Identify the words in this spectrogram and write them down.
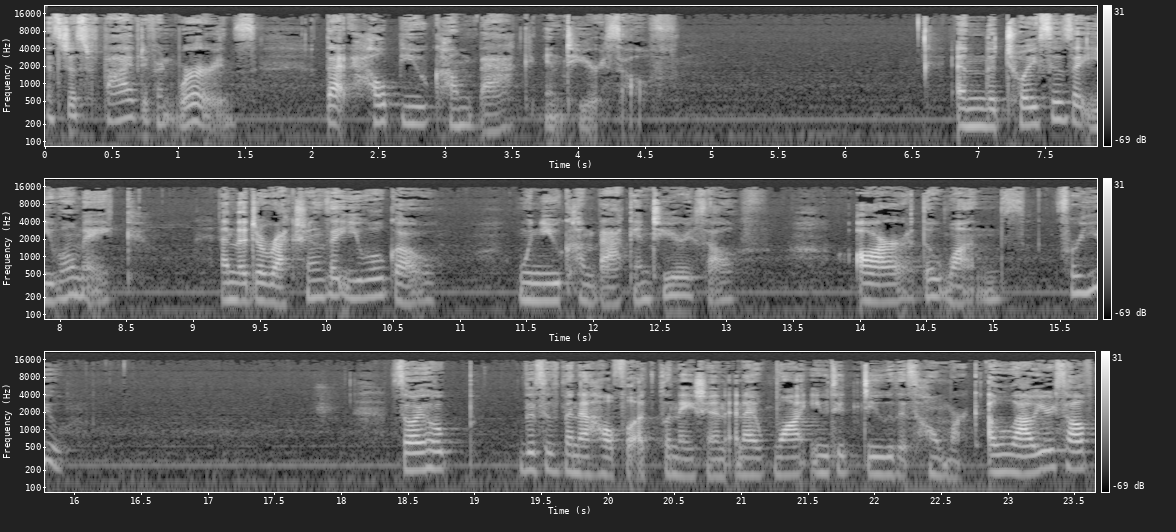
It's just five different words that help you come back into yourself. And the choices that you will make and the directions that you will go when you come back into yourself are the ones for you. So I hope this has been a helpful explanation, and I want you to do this homework. Allow yourself,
